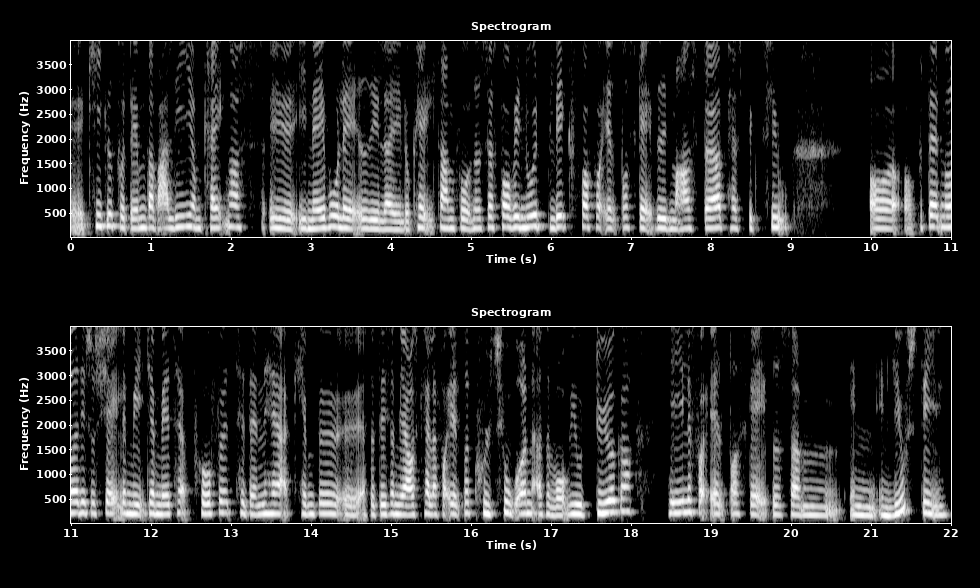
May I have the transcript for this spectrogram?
øh, kigget på dem, der var lige omkring os øh, i nabolaget eller i lokalsamfundet, så får vi nu et blik for forældreskabet i et meget større perspektiv. Og, og på den måde er de sociale medier med til at puffe til den her kæmpe, øh, altså det som jeg også kalder forældrekulturen, altså hvor vi jo dyrker hele forældreskabet som en, en livsstil,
